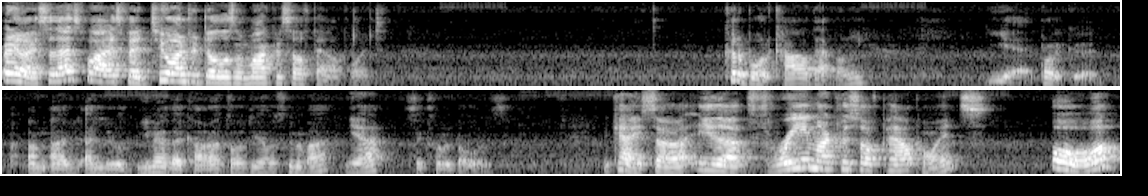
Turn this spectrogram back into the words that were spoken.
anyway, so that's why I spent $200 on Microsoft PowerPoint. Could have bought a car with that money. Yeah, probably could. Um, I, I little, you know the car I told you I was gonna buy? Yeah? Six hundred dollars. Okay, so either three Microsoft PowerPoints or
